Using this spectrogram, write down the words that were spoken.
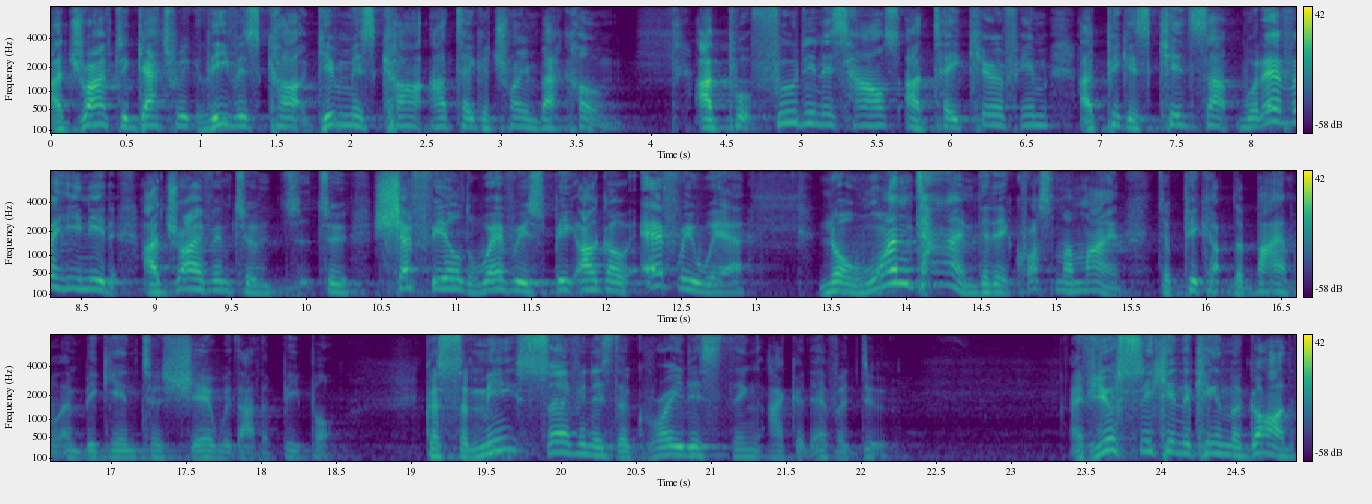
I'd drive to Gatwick, leave his car, give him his car, I'd take a train back home. I'd put food in his house, I'd take care of him, I'd pick his kids up, whatever he needed. I'd drive him to, to Sheffield, wherever he speak. I'll go everywhere not one time did it cross my mind to pick up the Bible and begin to share with other people. Because to me, serving is the greatest thing I could ever do. If you're seeking the kingdom of God,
